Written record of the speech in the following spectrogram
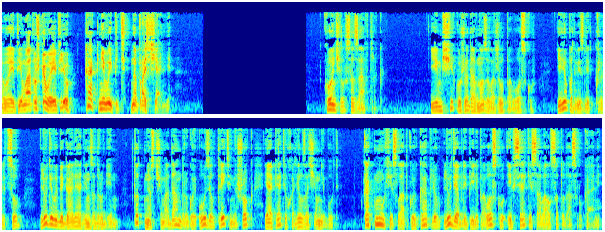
Выпью, матушка, выпью. Как не выпить на прощание? Кончился завтрак. Ямщик уже давно заложил повозку. Ее подвезли к крыльцу. Люди выбегали один за другим. Тот нес чемодан, другой узел, третий мешок и опять уходил за чем-нибудь. Как мухи сладкую каплю, люди облепили повозку, и всякий совался туда с руками.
